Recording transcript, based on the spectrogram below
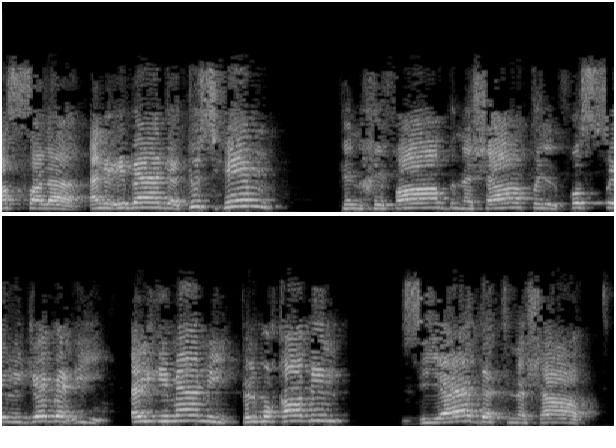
الصلاة العبادة تسهم في انخفاض نشاط الفص الجبهي الإمامي. في المقابل زيادة نشاط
